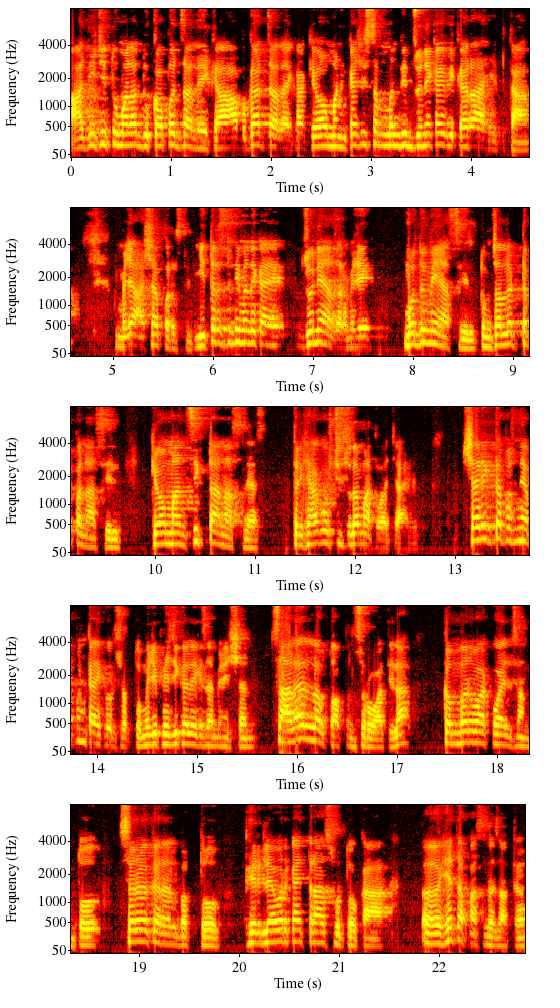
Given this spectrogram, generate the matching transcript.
आधीची तुम्हाला दुखापत झालाय का? अपघात झालाय का? किंवा मनकाशी संबंधित जुने काही विकार आहेत का? म्हणजे अशा परिस्थिती. इतर स्थितीमध्ये काय जुने आजार म्हणजे मधुमेह असेल तुमचा लठ्ठपणा असेल किंवा मानसिक ताण असल्यास तर ह्या गोष्टी सुद्धा महत्त्वाच्या आहेत. शारीरिक तपासणी आपण काय करू शकतो? म्हणजे फिजिकल एक्झामिनेशन चालायला लावतो आपण सुरुवातीला. कंबर वाकवायला सांगतो सरळ करायला बघतो. फिरल्यावर काय त्रास होतो का? हे तपासलं जातं.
